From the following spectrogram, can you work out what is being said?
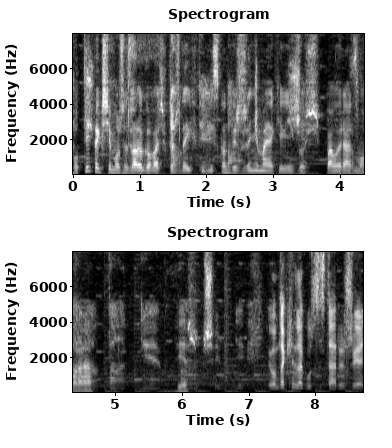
bo typek się może zalogować w każdej chwili. Skąd wiesz, że nie ma jakiegoś power armora? Wiesz. przy mnie. Ja mam takie lagusy stare, że ja,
